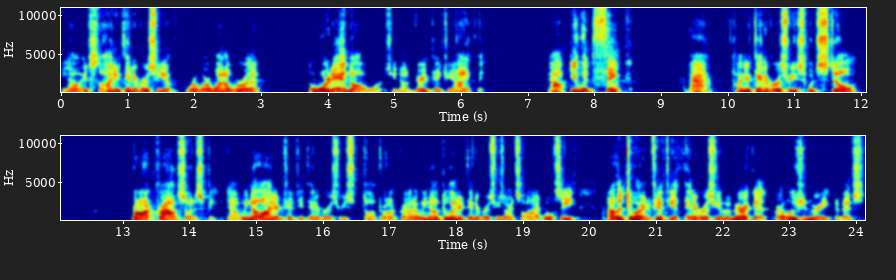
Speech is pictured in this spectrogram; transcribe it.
you know, it's the 100th anniversary of World War One, a, war that the war to end all wars, you know, a very patriotic thing. Now, you would think that 100th anniversaries would still draw a crowd, so to speak. Now, we know 150th anniversaries don't draw a crowd, and we know 200th anniversaries aren't so hot. We'll see how the 250th anniversary of America revolutionary events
